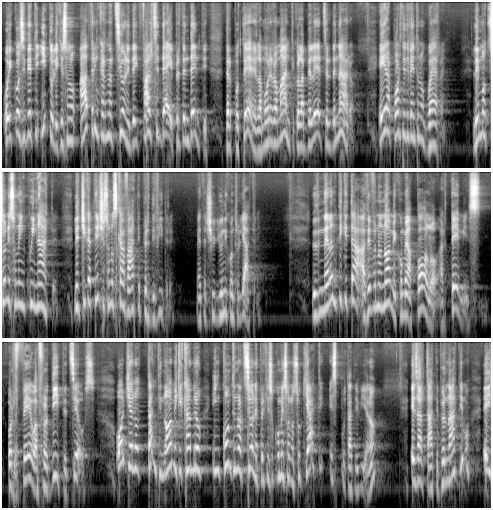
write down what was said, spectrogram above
o i cosiddetti idoli, che sono altre incarnazioni dei falsi dei pretendenti del potere, l'amore romantico, la bellezza, il denaro. E i rapporti diventano guerre, le emozioni sono inquinate, le cicatrici sono scavate per dividere, metterci gli uni contro gli altri. Nell'antichità avevano nomi come Apollo, Artemis, Orfeo, Afrodite, Zeus. Oggi hanno tanti nomi che cambiano in continuazione perché come sono succhiati e sputati via, no? Esaltati per un attimo e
